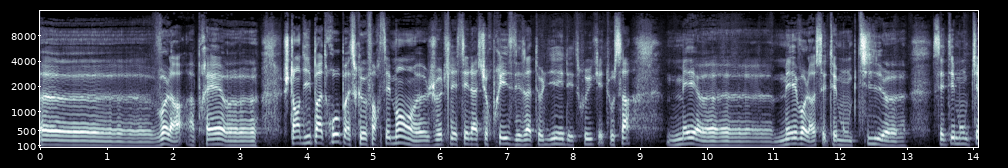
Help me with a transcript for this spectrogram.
Euh, voilà, après, je t'en dis pas trop parce que forcément, je veux te laisser la surprise des ateliers, des trucs et tout ça. Mais, mais voilà, c'était mon petit, c'était mon petit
